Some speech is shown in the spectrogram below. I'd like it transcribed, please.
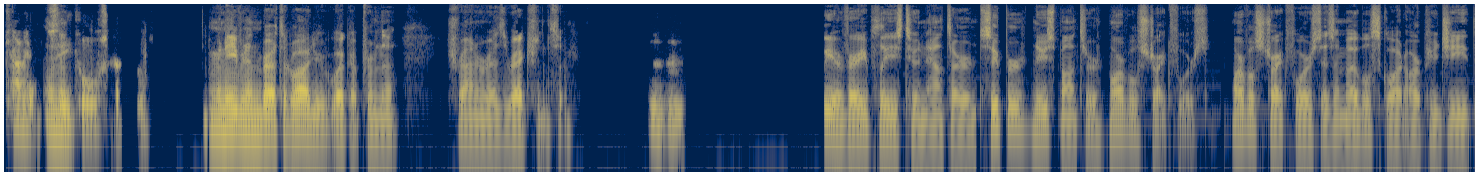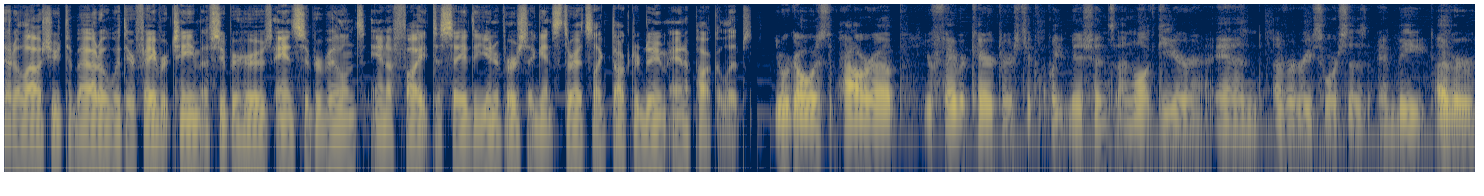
counting the And then- sequels. I mean, even in Breath of the Wild, you woke up from the Shrine of Resurrection. So hmm we are very pleased to announce our super new sponsor, Marvel Strike Force. Marvel Strike Force is a mobile squad RPG that allows you to battle with your favorite team of superheroes and supervillains in a fight to save the universe against threats like Doctor Doom and Apocalypse. Your goal is to power up your favorite characters to complete missions, unlock gear and other resources, and beat other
